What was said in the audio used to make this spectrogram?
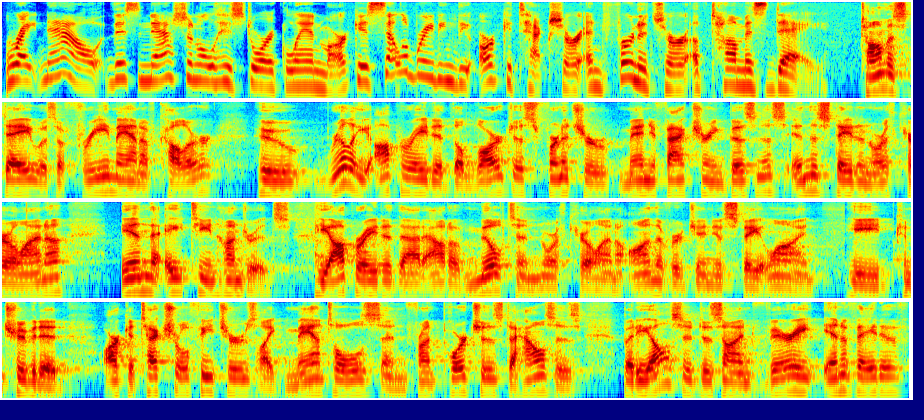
Right now, this National Historic Landmark is celebrating the architecture and furniture of Thomas Day. Thomas Day was a free man of color who really operated the largest furniture manufacturing business in the state of North Carolina in the 1800s. He operated that out of Milton, North Carolina, on the Virginia state line. He contributed architectural features like mantels and front porches to houses, but he also designed very innovative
